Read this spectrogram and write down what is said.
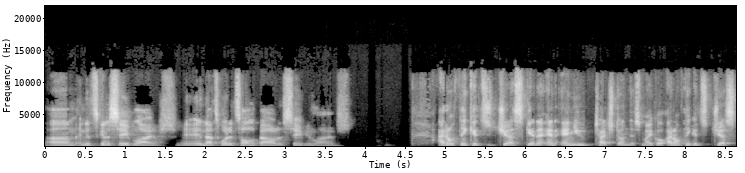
um, and it's going to save lives and that's what it's all about is saving lives i don't think it's just to and, and you touched on this michael i don't think it's just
